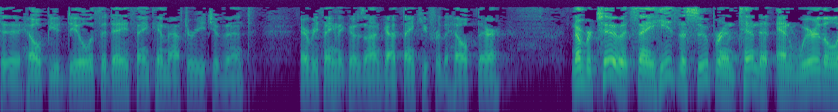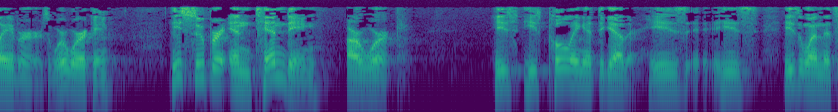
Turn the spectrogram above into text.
to help you deal with the day, thank Him after each event. Everything that goes on, God, thank you for the help there. Number two, it's saying He's the superintendent and we're the laborers. We're working. He's superintending our work. He's, he's pulling it together. He's, he's, he's the one that's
